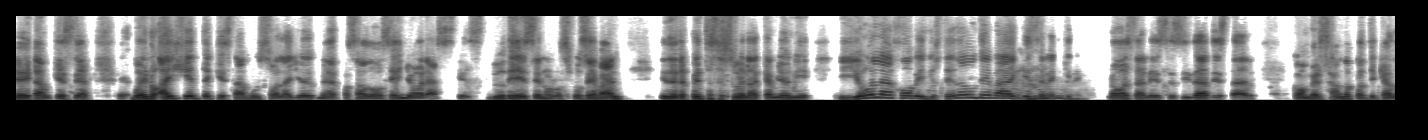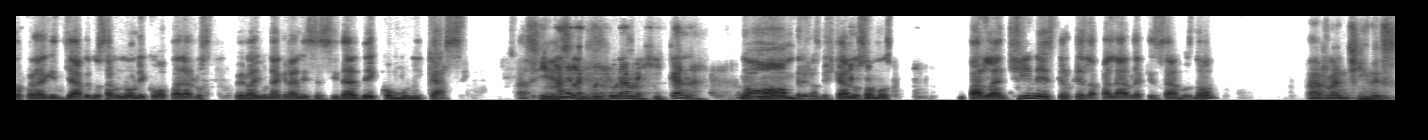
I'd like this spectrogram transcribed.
aunque sea. Bueno, hay gente que está muy sola. Yo me ha pasado señoras que viudecen o los hijos se van y de repente se suben al camión y, y hola joven, ¿y usted a dónde va? Que se ve que no esa necesidad de estar conversando, platicando con alguien, ya no sabe uno ni cómo pararlos, pero hay una gran necesidad de comunicarse. Así y más en la cultura mexicana. No, hombre, los mexicanos somos parlanchines, creo que es la palabra que usamos, ¿no? Parlanchines.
